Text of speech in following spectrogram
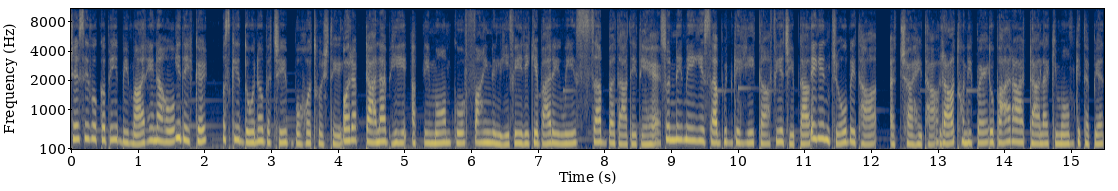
जैसे वो कभी बीमार ही ना हो, ये देखकर उसके दोनों बच्चे बहुत खुश थे और अब टाला भी अपनी मोम को फाइनली फेरी के बारे में सब बता देते हैं। सुनने में ये सब उनके लिए काफ़ी अजीब था, लेकिन जो भी था अच्छा ही था। रात होने पर दोबारा टाला की मोम की तबीयत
